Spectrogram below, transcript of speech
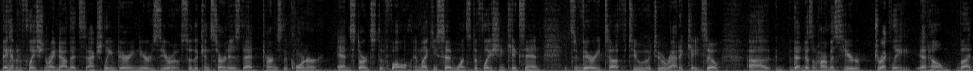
they have inflation right now that's actually very near zero. So the concern is that turns the corner and starts to fall. And like you said, once deflation kicks in, it's very tough to, uh, to eradicate. So uh, that doesn't harm us here directly at home, but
